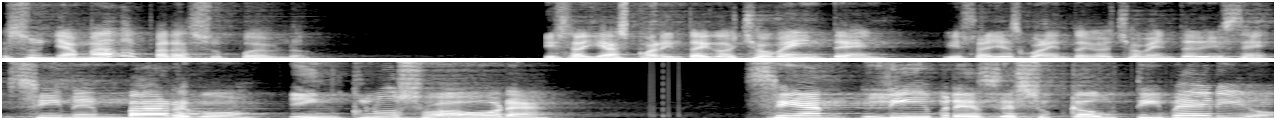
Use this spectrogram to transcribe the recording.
Es un llamado para su pueblo. Isaías 48, 20, Isaías 48, 20 dice, sin embargo, incluso ahora, sean libres de su cautiverio,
